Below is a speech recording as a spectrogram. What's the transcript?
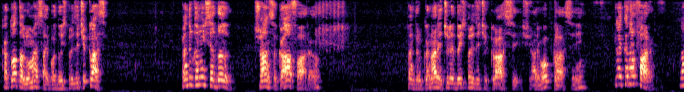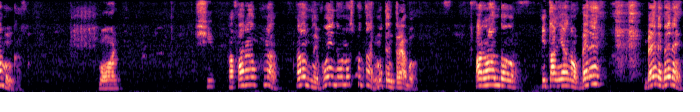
ca toată lumea să aibă 12 clase. Pentru că nu-i se dă șansă ca afară, pentru că nu are cele 12 clase și are 8 clase, pleacă în afară, la muncă. Bun. Și afară, na, am nevoie de un ospătar, nu te întreabă. Parlando italiano, bene? Bene, bene.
